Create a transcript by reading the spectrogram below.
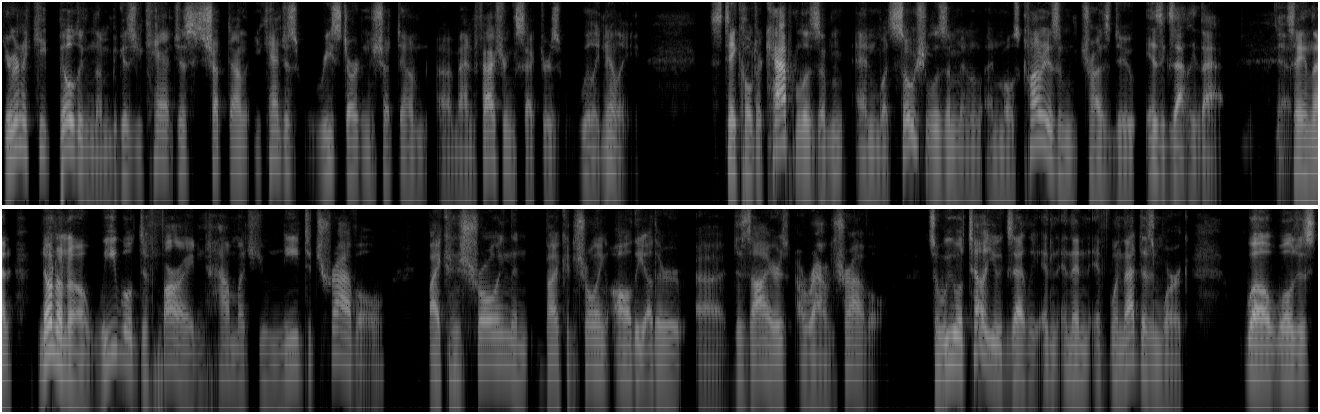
you're going to keep building them because you can't just shut down you can't just restart and shut down uh, manufacturing sectors willy-nilly stakeholder capitalism and what socialism and, and most communism tries to do is exactly that Yeah. saying that no no no we will define how much you need to travel by controlling the by controlling all the other uh, desires around travel so we will tell you exactly and, and then if when that doesn't work well we'll just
